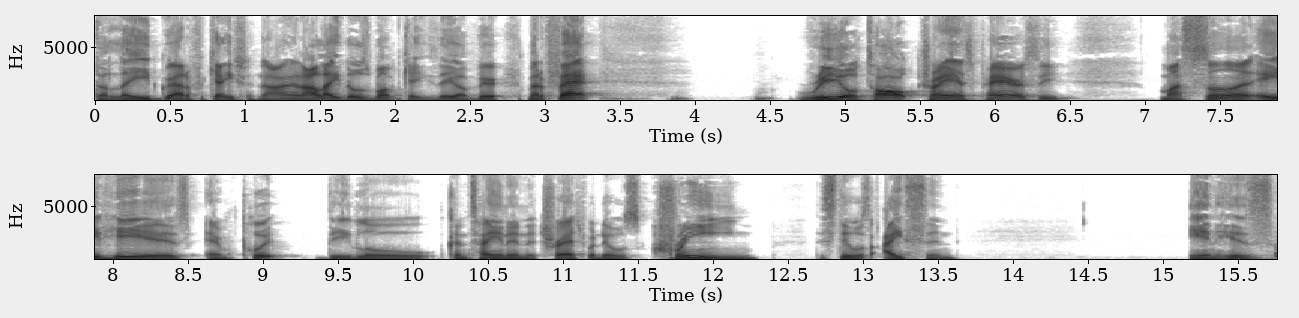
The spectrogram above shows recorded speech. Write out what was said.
delayed gratification. Now, and I like those Bundt cakes. They are very matter of fact, real talk, transparency. My son ate his and put the little container in the trash, but there was cream. There still was icing in his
